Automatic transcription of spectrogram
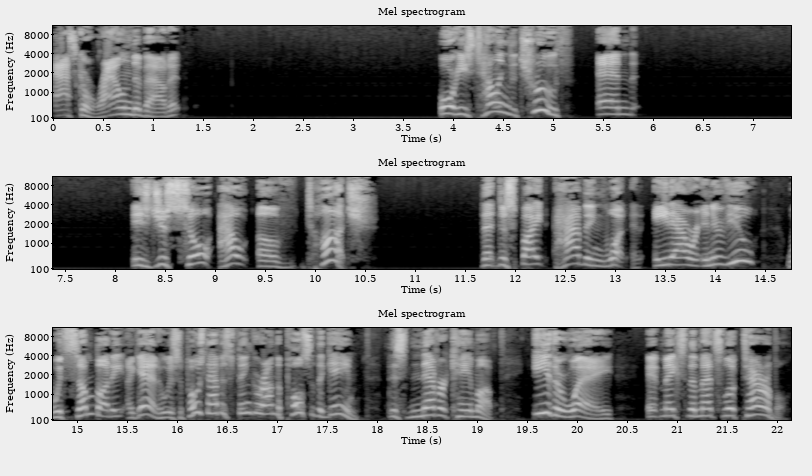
ask around about it. Or he's telling the truth and is just so out of touch that despite having what an 8-hour interview with somebody, again, who was supposed to have his finger on the pulse of the game. This never came up. Either way, it makes the Mets look terrible.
